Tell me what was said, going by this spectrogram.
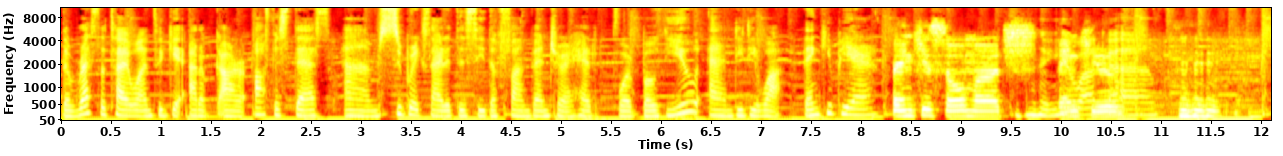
the rest of Taiwan to get out of our office desk. I'm super excited to see the fun venture ahead for both you and DD Walk. Thank you, Pierre. Thank you so much. Thank you.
